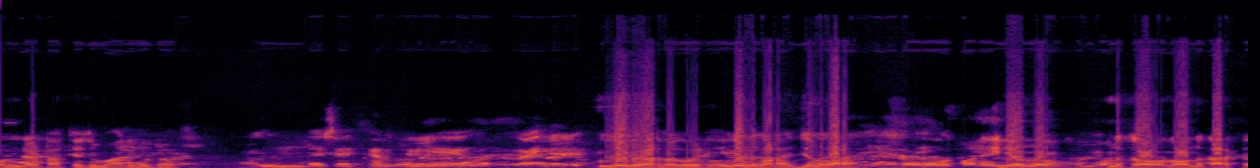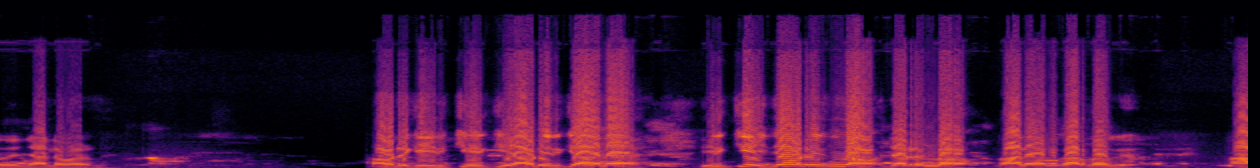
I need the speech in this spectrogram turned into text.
ഉണ്ട് കേട്ടോ അത്യാവശ്യം പാൽ കിട്ടും. ഇനി ഒന്ന് കറന്നൊക്കെ വരും ഇനി ഒന്ന് കറ ഇനി ഒന്ന് കറ. ഇനി ഒന്ന് ഒന്ന് ക- ഒന്ന് ഒന്ന് കറക്കുന്നത് ഞാൻ പറയണേ അവിടെ ഇരിക്കി ഇരിക്കി. അവിടെ ഇരിക്ക അവനെ ഇരിക്കി. ഇജ അവിടെ ഇരുന്നോ? ഇജ അവിടെ ഇരുന്നോ? നാലാമ കറന്നോക്ക് ആ.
